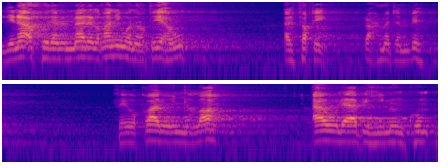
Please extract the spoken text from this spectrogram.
لنأخذ من مال الغني ونعطيه الفقير رحمة به. فيقال إن الله أولى به منكم.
